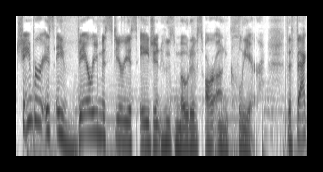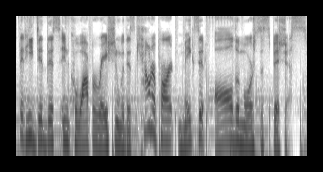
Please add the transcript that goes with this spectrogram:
Chamber is a very mysterious agent whose motives are unclear. The fact that he did this in cooperation with his counterpart makes it all the more suspicious.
